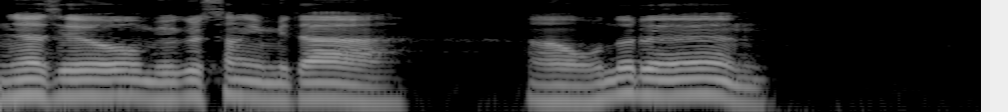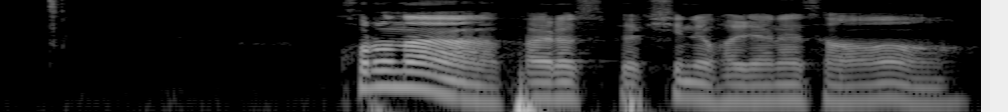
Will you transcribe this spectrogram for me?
안녕하세요. 묘길상입니다. 어, 오늘은 코로나 바이러스 백신에 관련해서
